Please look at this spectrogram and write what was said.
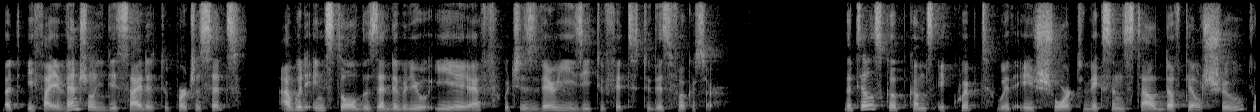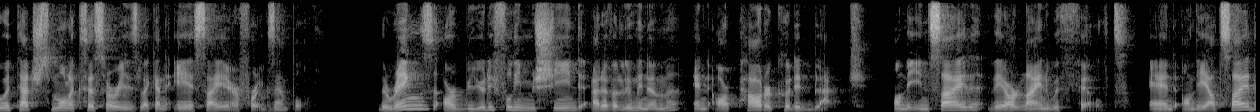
But if I eventually decided to purchase it, I would install the ZWO EAF, which is very easy to fit to this focuser. The telescope comes equipped with a short Vixen-style dovetail shoe to attach small accessories like an ASI Air, for example. The rings are beautifully machined out of aluminum and are powder-coated black. On the inside, they are lined with felt. And on the outside,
